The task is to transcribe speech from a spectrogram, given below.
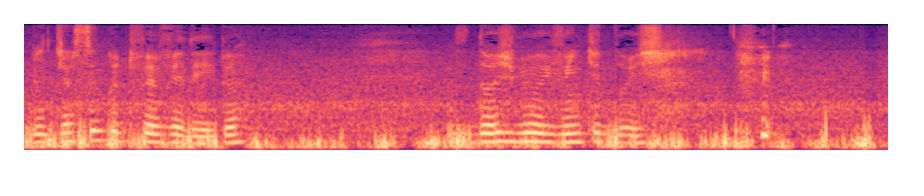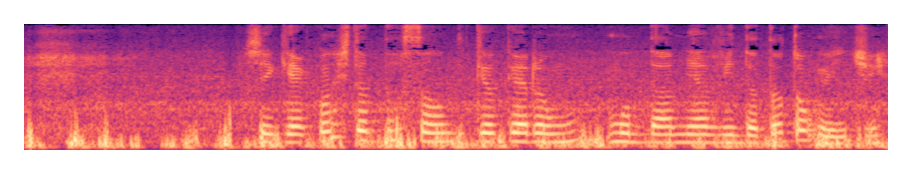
do dia 5 de fevereiro de 2022. Cheguei à constatação de que eu quero mudar minha vida totalmente.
